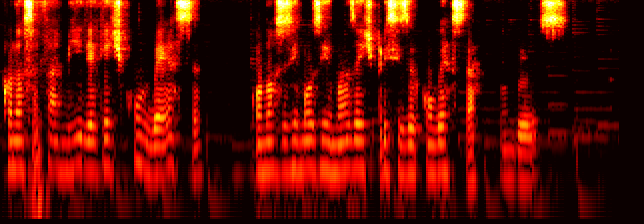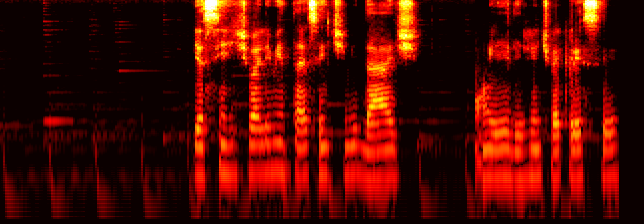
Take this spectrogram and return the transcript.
com nossa família, que a gente conversa com nossos irmãos e irmãs, a gente precisa conversar com Deus. E assim a gente vai alimentar essa intimidade com Ele, a gente vai crescer.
